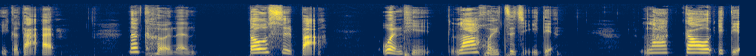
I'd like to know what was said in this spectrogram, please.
一个答案。那可能都是把问题拉回自己一点，拉高一点。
